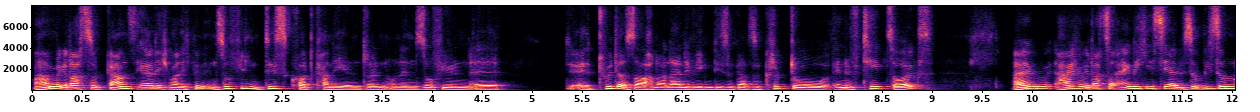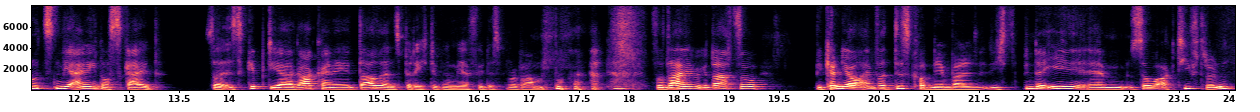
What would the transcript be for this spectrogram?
und haben mir gedacht, so ganz ehrlich, man, ich bin in so vielen Discord-Kanälen drin und in so vielen äh, äh, Twitter-Sachen alleine wegen diesem ganzen Krypto-NFT-Zeugs. Habe hab ich mir gedacht, so eigentlich ist ja, wieso, wieso nutzen wir eigentlich noch Skype? So, es gibt ja gar keine Daseinsberechtigung mehr für das Programm. so, da habe ich mir gedacht, so, wir können ja auch einfach Discord nehmen, weil ich bin da eh ähm, so aktiv drin.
